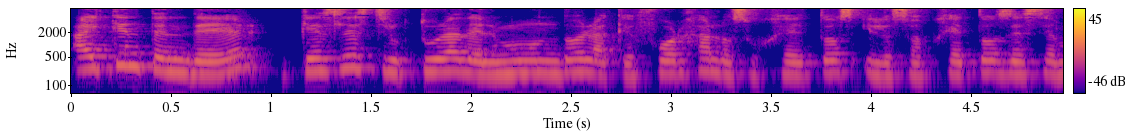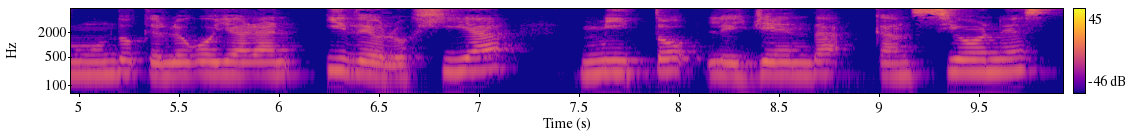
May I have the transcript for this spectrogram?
hay que entender que es la estructura del mundo la que forja los sujetos y los objetos de ese mundo que luego ya harán ideología, mito, leyenda, canciones,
